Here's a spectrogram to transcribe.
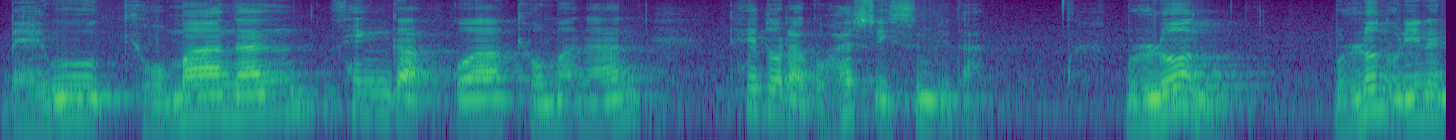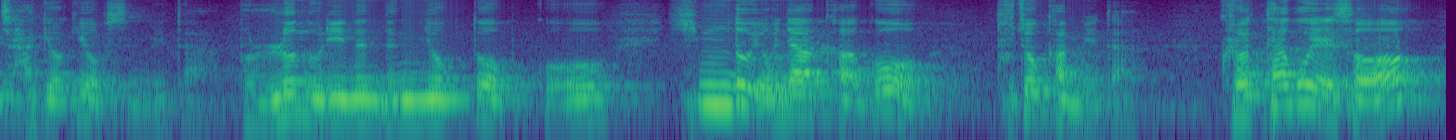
매우 교만한 생각과 교만한 태도라고 할 수 있습니다. 물론 물론 우리는 자격이 없습니다. 물론 우리는 능력도 없고 힘도 연약하고 부족합니다. 그렇다고 해서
